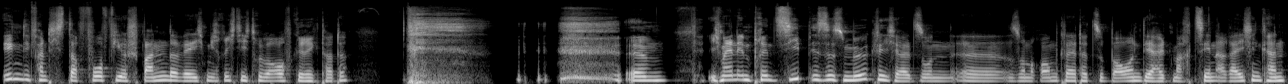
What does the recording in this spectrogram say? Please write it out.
irgendwie fand ich es davor viel spannender, weil ich mich richtig drüber aufgeregt hatte. ähm, ich meine, im Prinzip ist es möglich, halt so ein äh, so einen Raumgleiter zu bauen, der halt Macht 10 erreichen kann,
